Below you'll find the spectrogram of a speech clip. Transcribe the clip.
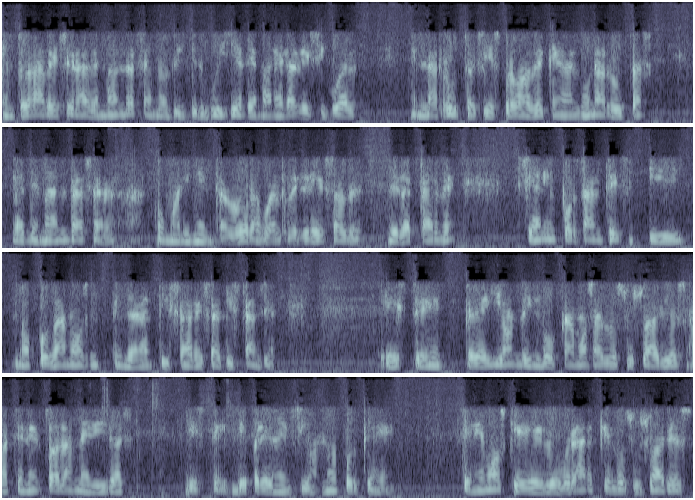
entonces a veces la demanda se nos distribuye de manera desigual en las rutas y es probable que en algunas rutas las demandas como alimentadora o al regreso de, la tarde sean importantes y no podamos garantizar esa distancia. Este, pero ahí donde invocamos a los usuarios a tener todas las medidas este, de prevención, ¿no? Porque tenemos que lograr que los usuarios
